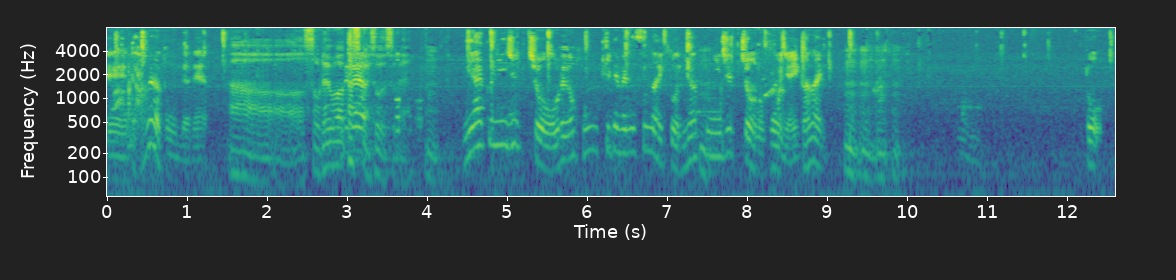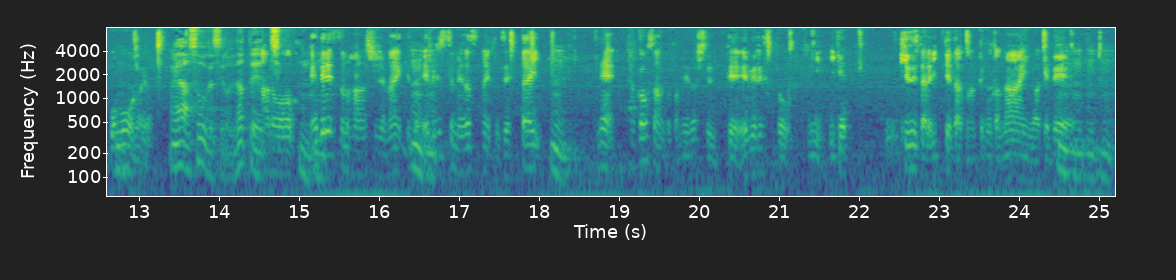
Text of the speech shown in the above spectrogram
えー、ダメだと思うんだよね。ああそれは確かにそうですね。うん。220兆、俺が本気で目指さないと220兆の方にはいかない、うんうんうんと思うのよ。うんいやそうですよ。だってあちの、うん。エベレストの話じゃないけど、うんうん。エベレスト目指さないと絶対、うん。ね、高尾山とか目指してるって、エベレストに行け、気づいたら行ってたなんてことはないわけで、うんうんうんうん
